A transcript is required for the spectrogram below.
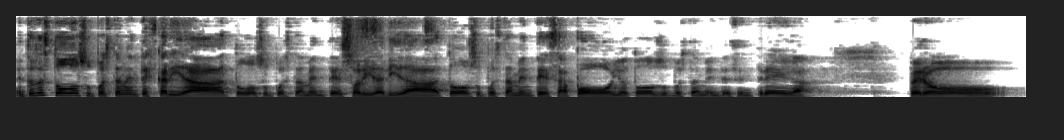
Entonces todo supuestamente es caridad, todo supuestamente es solidaridad, todo supuestamente es apoyo, todo supuestamente es entrega, pero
